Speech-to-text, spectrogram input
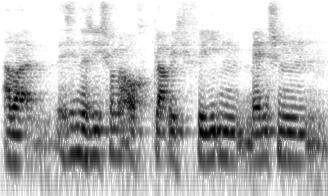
aber es ist natürlich schon auch, glaube ich, für jeden Menschen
